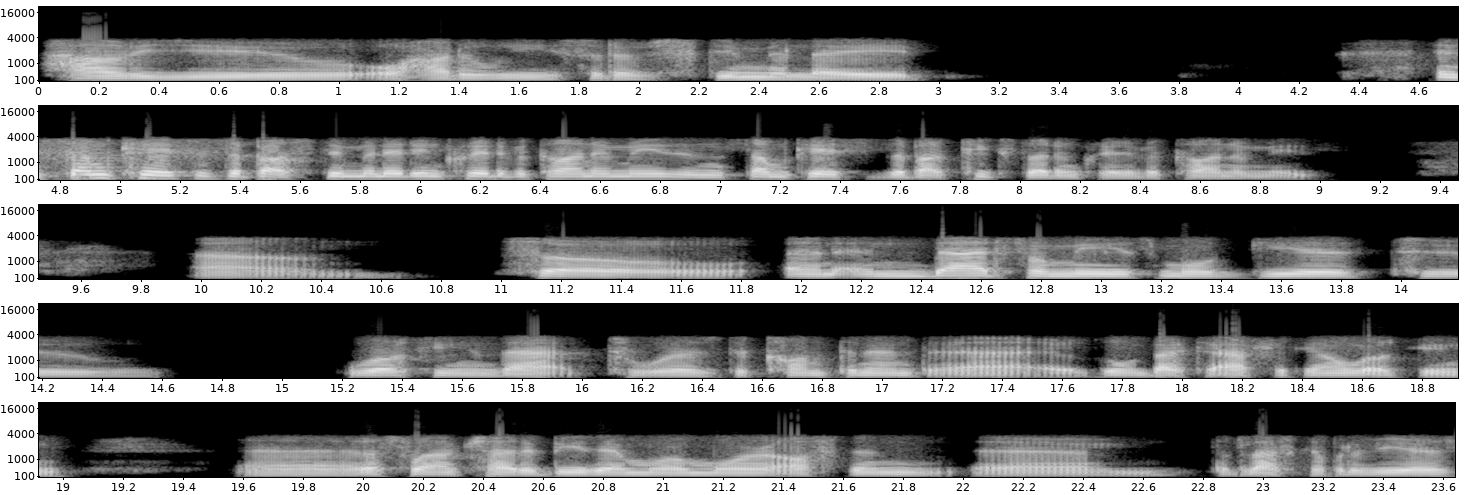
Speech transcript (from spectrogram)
how do you or how do we sort of stimulate in some cases about stimulating creative economies in some cases about kickstarting creative economies um, so and and that for me is more geared to working that towards the continent uh, going back to africa and working uh, that's why i'm trying to be there more and more often um, for the last couple of years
